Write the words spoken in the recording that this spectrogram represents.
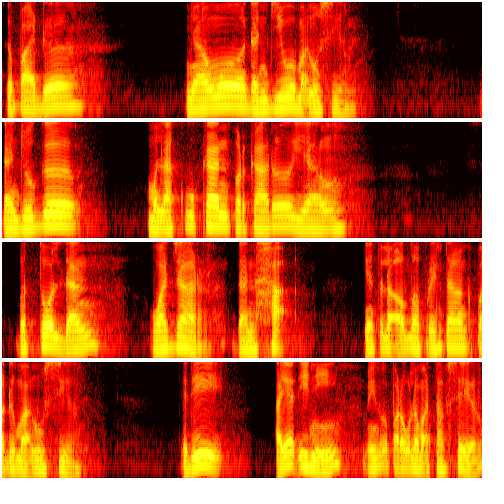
kepada nyawa dan jiwa manusia. Dan juga melakukan perkara yang betul dan wajar dan hak yang telah Allah perintahkan kepada manusia. Jadi ayat ini mengikut para ulama tafsir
